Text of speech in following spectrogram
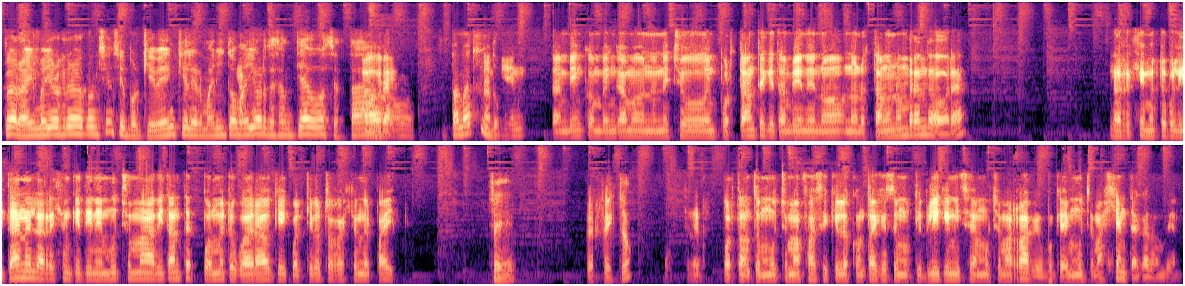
Claro, hay mayor grado de conciencia porque ven que el hermanito mayor de Santiago se está, está matando. También, convengamos en un hecho importante que también no, lo estamos nombrando ahora. La región metropolitana es la región que tiene muchos más habitantes por metro cuadrado que cualquier otra región del país. Sí. Perfecto. Por tanto, es mucho más fácil que los contagios se multipliquen y sean mucho más rápido, porque hay mucha más gente acá también.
